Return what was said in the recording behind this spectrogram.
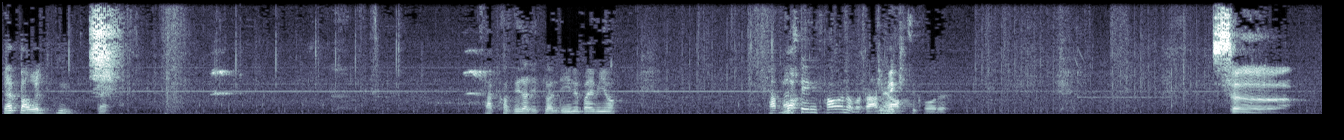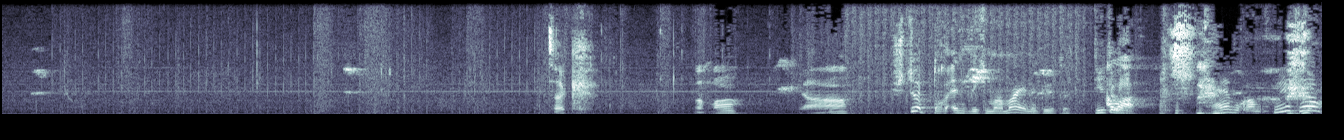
Bleib, bleib mal unten. Ich hab grad wieder die Blondine bei mir. Ich hab nichts gegen Frauen, aber da weg. sie gerade. So. Zack. Nochmal. Ja. Stirb doch endlich mal, meine Güte. Dieter. Aua. Hä, wo kommst du jetzt her?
